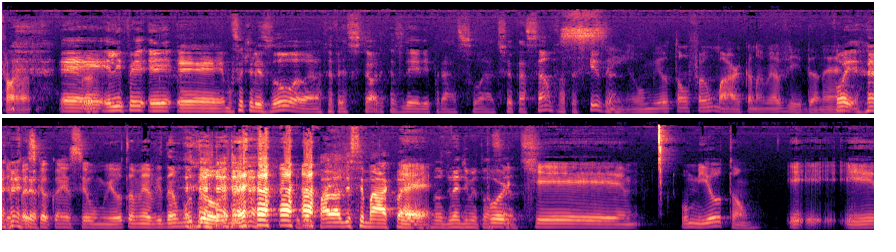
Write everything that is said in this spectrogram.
Claro. é, ele, é, é, você utilizou as referências teóricas dele para a sua dissertação, para a pesquisa? Sim, o Milton foi um marco na minha vida, né? Foi? Depois que eu conheci o Milton, minha vida mudou, né? então fala desse marco aí, é, no grande Milton porque Santos. Porque o Milton, ele,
